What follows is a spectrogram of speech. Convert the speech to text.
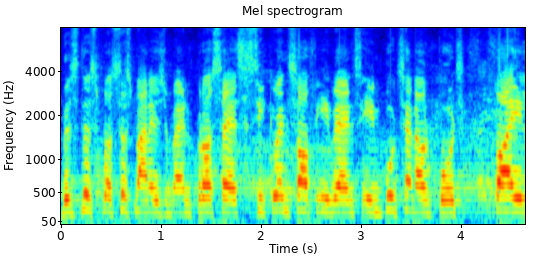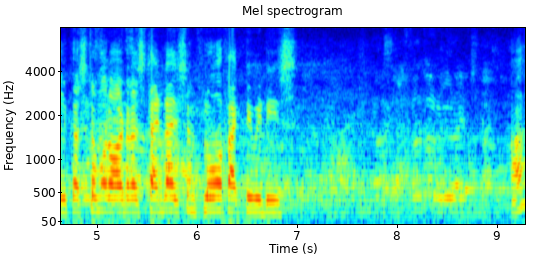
business process management process sequence of events inputs and outputs file customer order standardization flow of activities huh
